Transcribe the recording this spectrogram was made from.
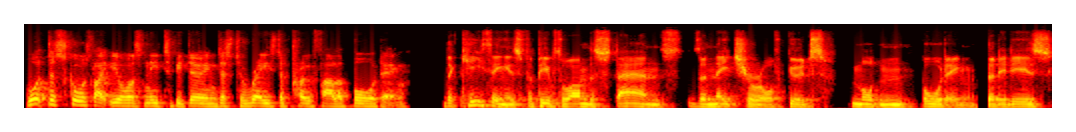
What do schools like yours need to be doing just to raise the profile of boarding? The key thing is for people to understand the nature of good modern boarding, that it is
